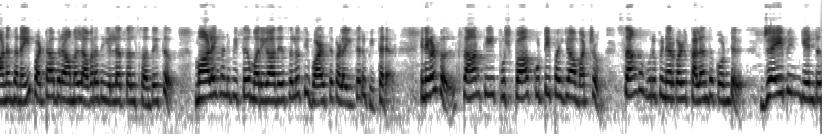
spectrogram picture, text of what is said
ஆனந்தனை பட்டாபிராமல் அவரது இல்லத்தில் சந்தித்து மாலை அணிவித்து மரியாதை செலுத்தி வாழ்த்துக்களை தெரிவித்தனர். இந்நிகழ்வில் சாந்தி புஷ்பா குட்டிப்பையா மற்றும் சங்க உறுப்பினர்கள் கலந்து கொண்டு ஜெய்பீம் என்று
